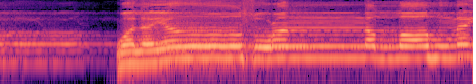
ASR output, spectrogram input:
ولينصرن الله من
